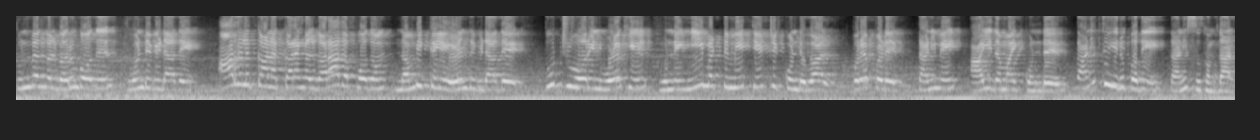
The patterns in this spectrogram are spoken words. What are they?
துன்பங்கள் வரும்போது துவண்டு விடாதே. ஆறுதலுக்கான கரங்கள் வராத போதும் நம்பிக்கையை இழந்து விடாதே. தூற்றுவோரின் உலகில் உன்னை நீ மட்டுமே தேற்றிக் கொண்டு வாழ். புறப்படு தனிமை ஆயுதமாய் கொண்டு. தனித்து இருப்பதே தனி சுகம்தான்.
